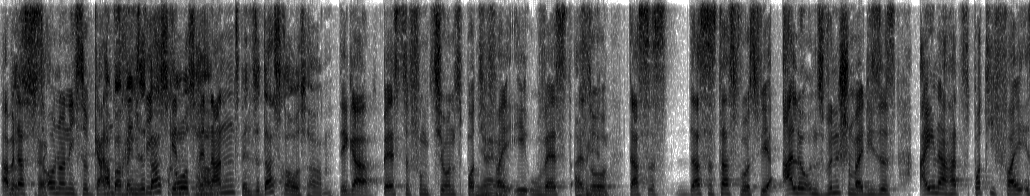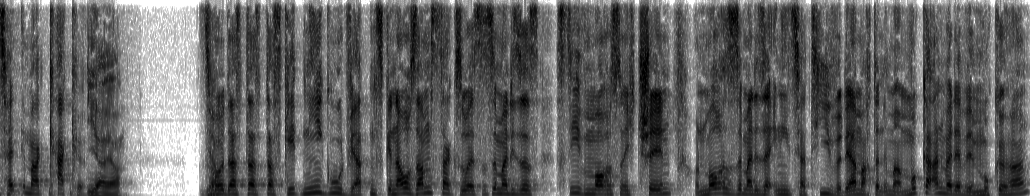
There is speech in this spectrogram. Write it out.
aber das ist auch noch nicht so ganz Aber wenn sie das raushaben, benannt. wenn sie das raushaben, Digga, beste Funktion Spotify Ja, ja. EU West. Also das ist das ist das, wo es wir alle uns wünschen, weil dieses einer hat Spotify ist halt immer Kacke. ja, ja. So, Ja. das, das, das geht nie gut. Wir hatten es genau Samstag so. Es ist immer dieses Steven Morris nicht chillen. Und Morris ist immer dieser Initiative. Der macht dann immer Mucke an, weil der will Mucke hören.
